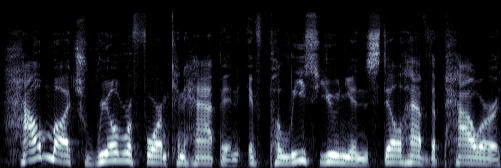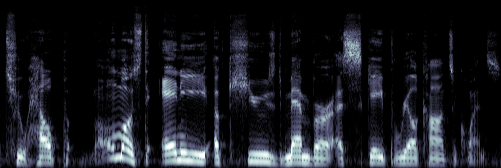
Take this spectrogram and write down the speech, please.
How much real reform can happen if police unions still have the power to help almost any accused member escape real consequence?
